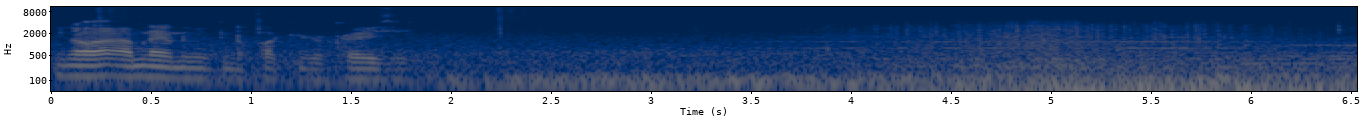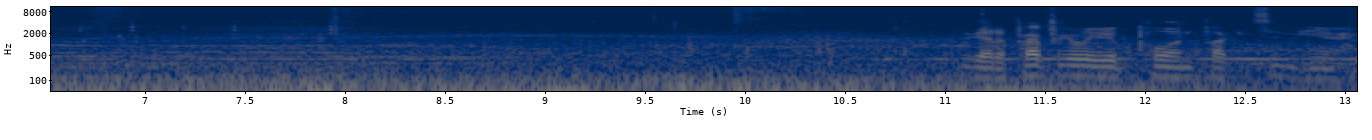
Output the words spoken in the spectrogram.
You know what? I'm not even gonna fucking go crazy. We got a perfectly good pawn fucking in here.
